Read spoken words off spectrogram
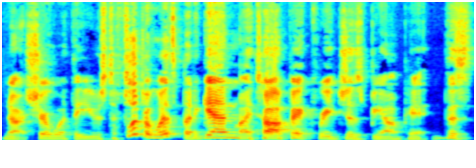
Not sure what they used to flip it with, but again, my topic reaches beyond pan- this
